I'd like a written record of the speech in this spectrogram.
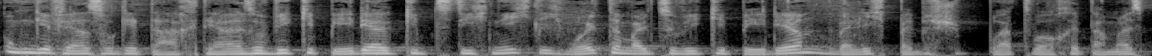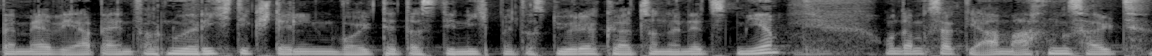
ungefähr so gedacht. Ja, also Wikipedia gibt's dich nicht. Ich wollte mal zu Wikipedia, weil ich bei der Sportwoche damals beim Erwerb einfach nur richtigstellen wollte, dass die nicht mehr das Dürre gehört, sondern jetzt mir. Und haben gesagt, ja, machen es halt,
